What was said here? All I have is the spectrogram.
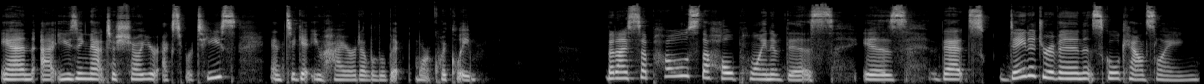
and uh, using that to show your expertise and to get you hired a little bit more quickly. But I suppose the whole point of this is that data driven school counseling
